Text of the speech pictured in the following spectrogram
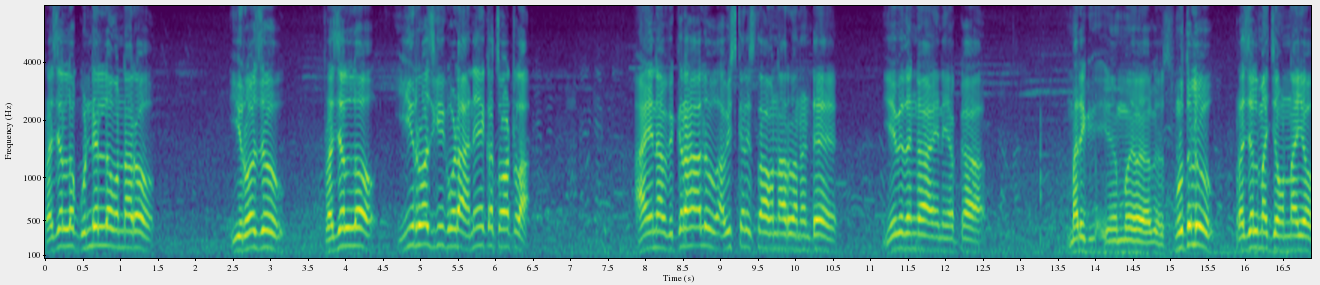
ప్రజల్లో గుండెల్లో ఉన్నారో ఈరోజు ప్రజల్లో ఈ రోజుకి కూడా అనేక చోట్ల ఆయన విగ్రహాలు ఆవిష్కరిస్తూ ఉన్నారు అని అంటే ఏ విధంగా ఆయన యొక్క మరి స్మృతులు ప్రజల మధ్య ఉన్నాయో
